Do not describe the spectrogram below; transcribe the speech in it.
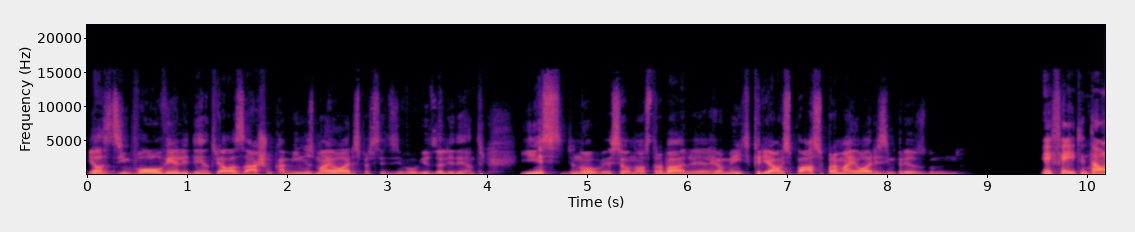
E elas desenvolvem ali dentro. E elas acham caminhos maiores para ser desenvolvidos ali dentro. E esse, de novo, esse é o nosso trabalho. É realmente criar um espaço para maiores empresas do mundo. Perfeito. Então,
